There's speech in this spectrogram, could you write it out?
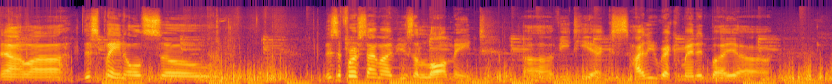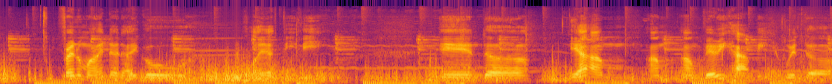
Now uh, this plane also this is the first time I've used a Lawmate uh, VTX. Highly recommended by a friend of mine that I go fly FPV. And uh, yeah, I'm, I'm, I'm very happy with, uh,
